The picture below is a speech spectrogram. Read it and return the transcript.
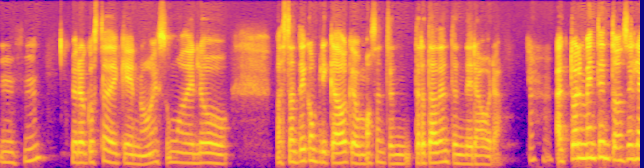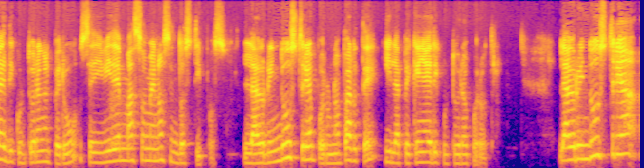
Pero a costa de qué, ¿no? Es un modelo bastante complicado que vamos a tratar de entender ahora. Actualmente entonces la agricultura en el Perú se divide más o menos en dos tipos, la agroindustria por una parte y la pequeña agricultura por otra. La agroindustria,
